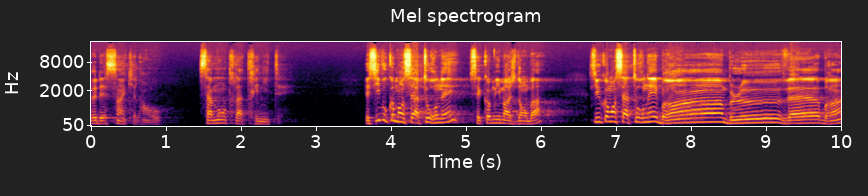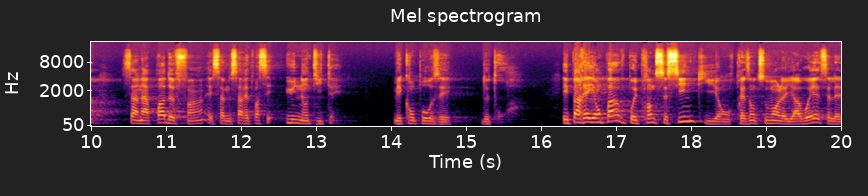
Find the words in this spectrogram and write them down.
le dessin qui est là en haut. Ça montre la Trinité. Et si vous commencez à tourner, c'est comme l'image d'en bas, si vous commencez à tourner brun, bleu, vert, brun, ça n'a pas de fin et ça ne s'arrête pas, c'est une entité, mais composée de trois. Et pareil en pas, vous pouvez prendre ce signe qui on représente souvent le Yahweh, c'est la,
